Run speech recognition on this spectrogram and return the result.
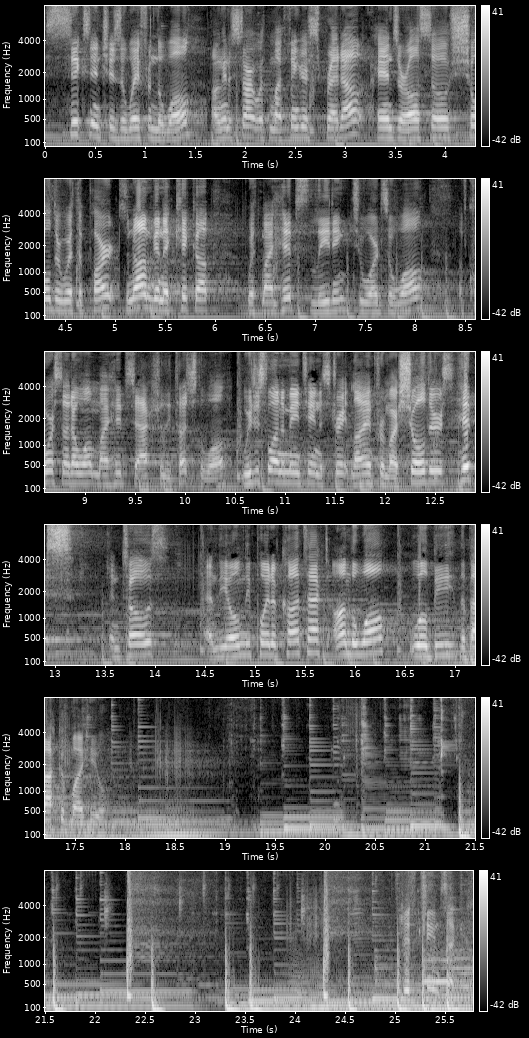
six inches away from the wall. I'm gonna start with my fingers spread out. Hands are also shoulder width apart. So now I'm gonna kick up with my hips leading towards the wall. Of course, I don't want my hips to actually touch the wall. We just wanna maintain a straight line from our shoulders, hips, and toes and the only point of contact on the wall will be the back of my heel. Fifteen seconds.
